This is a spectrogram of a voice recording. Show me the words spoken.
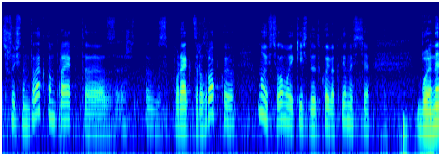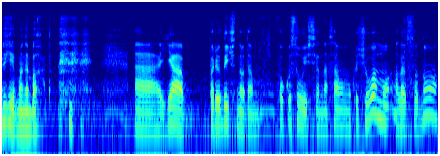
з штучним інтелектом проект, з проект з розробкою, ну і в цілому якісь додаткові активності, бо енергії в мене багато. Е, Я періодично там фокусуюся на самому ключовому, але все одно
